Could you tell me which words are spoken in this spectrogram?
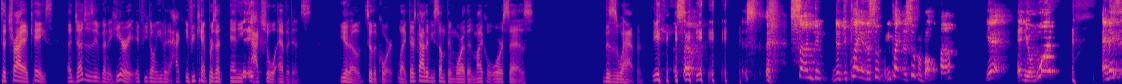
to try a case, a judge is even going to hear it if you don't even hack, if you can't present any It- actual evidence, you know, to the court. Like there's got to be something more than Michael Oher says. This is what happened. So- Son, did, did you play in the super? You played in the Super Bowl, huh? Yeah, and you won. And they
